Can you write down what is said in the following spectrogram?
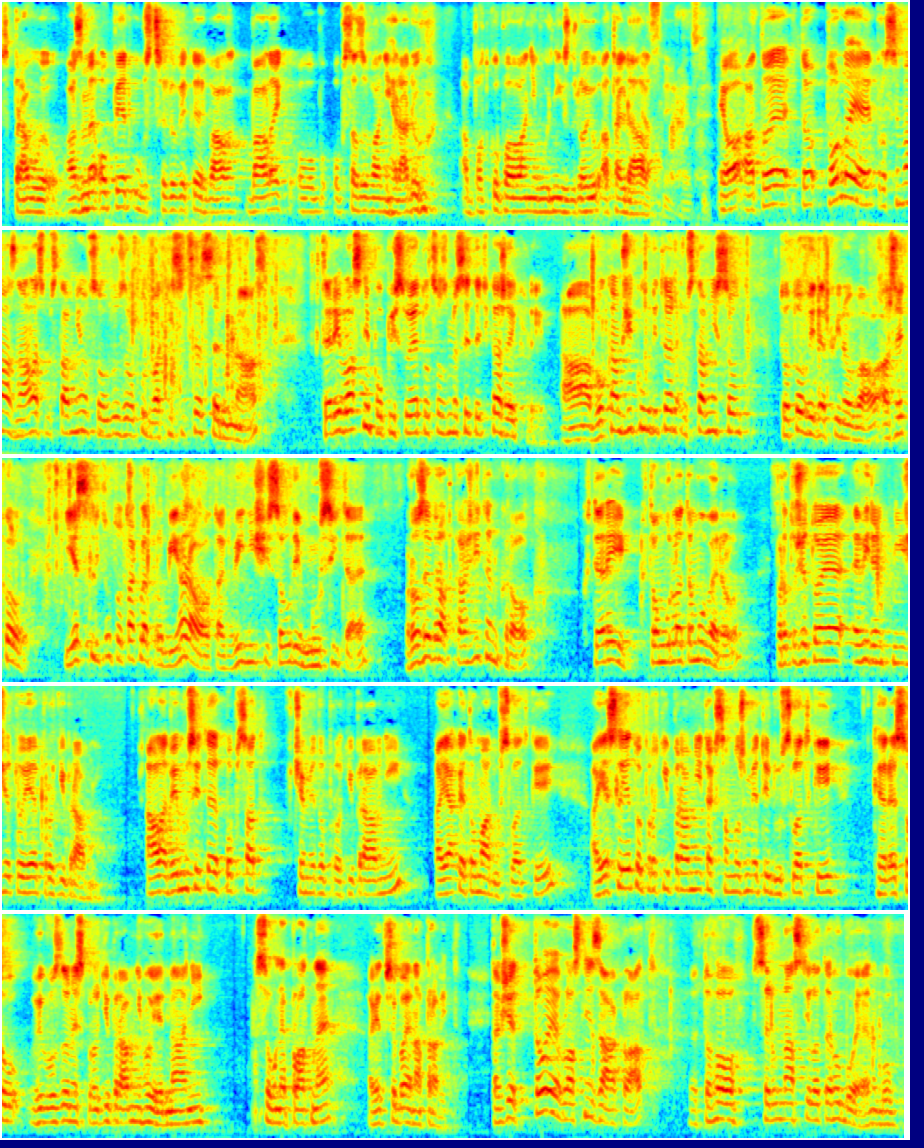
spravují. A jsme opět u středověkých válek o obsazování hradu a podkupování vodních zdrojů a tak dále. Jasně, jasně. Jo, a to je, to, tohle je, prosím vás, nález ústavního soudu z roku 2017, který vlastně popisuje to, co jsme si teďka řekli. A v okamžiku, kdy ten ústavní soud toto vydefinoval a řekl, jestli toto takhle probíhalo, tak vy nižší soudy musíte rozebrat každý ten krok, který k tomuhle tomu vedl, protože to je evidentní, že to je protiprávní. Ale vy musíte popsat, v čem je to protiprávní a jaké to má důsledky. A jestli je to protiprávní, tak samozřejmě ty důsledky, které jsou vyvozeny z protiprávního jednání, jsou neplatné a je třeba je napravit. Takže to je vlastně základ toho 17-letého boje, nebo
